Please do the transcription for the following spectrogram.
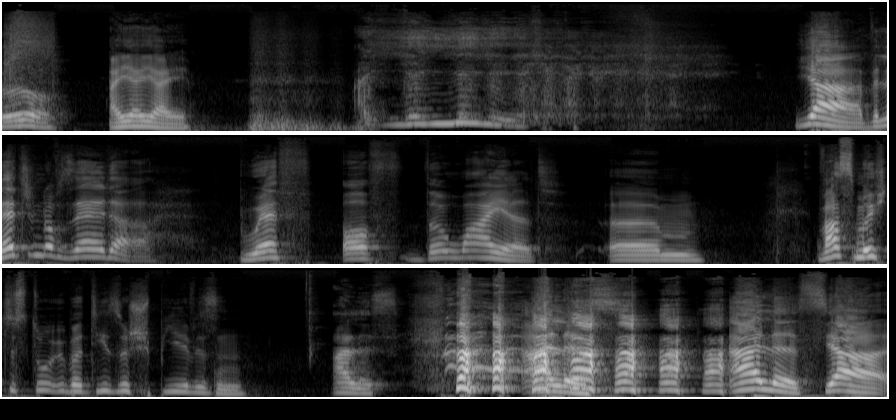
Ja. Eieiei. Ja, The Legend of Zelda. Breath of the Wild. Ähm, was möchtest du über dieses Spiel wissen? Alles. Alles. Alles, ja.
